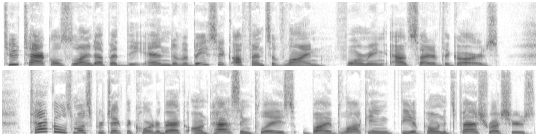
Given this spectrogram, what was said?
Two tackles lined up at the end of a basic offensive line, forming outside of the guards. Tackles must protect the quarterback on passing plays by blocking the opponent's pass rushers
